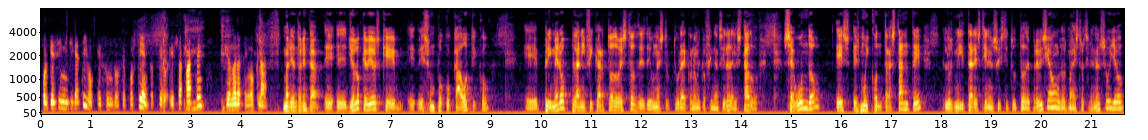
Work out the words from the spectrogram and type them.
porque es significativo, es un 12%, pero esta parte yo no la tengo clara. María Antonieta, eh, eh, yo lo que veo es que eh, es un poco caótico. Primero, planificar todo esto desde una estructura económico-financiera del Estado. Segundo, es, es muy contrastante. Los militares tienen su instituto de previsión, los maestros tienen el suyo,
